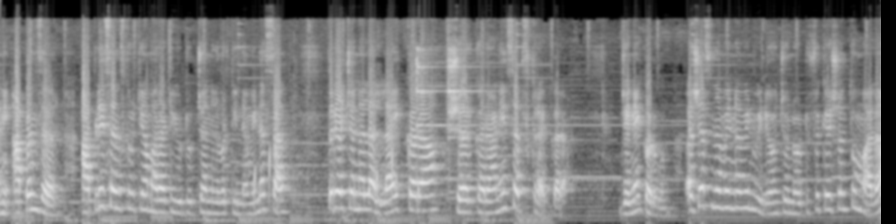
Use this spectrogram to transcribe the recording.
आणि आपण जर आपली संस्कृती या मराठी यूट्यूब चॅनलवरती नवीन असाल तर या चॅनलला लाईक करा शेअर करा आणि सबस्क्राईब करा. जेणेकरून अशाच नवीन नवीन व्हिडिओचे नोटिफिकेशन तुम्हाला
